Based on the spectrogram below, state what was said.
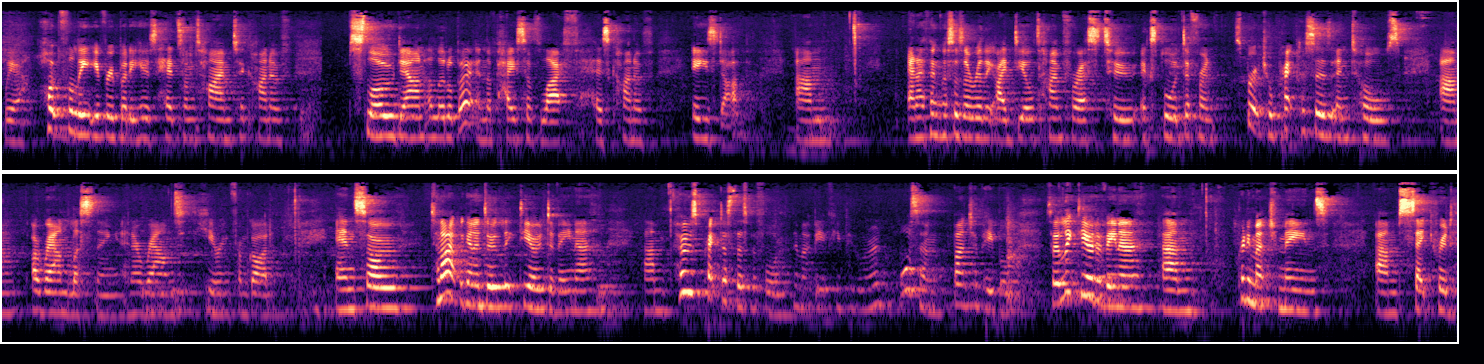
where hopefully everybody has had some time to kind of slow down a little bit and the pace of life has kind of eased up. Um, and I think this is a really ideal time for us to explore different spiritual practices and tools um, around listening and around hearing from God. And so tonight we're going to do Lectio Divina. Um, who's practiced this before? There might be a few people around. Awesome, bunch of people. So Lectio Divina um, pretty much means um, sacred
